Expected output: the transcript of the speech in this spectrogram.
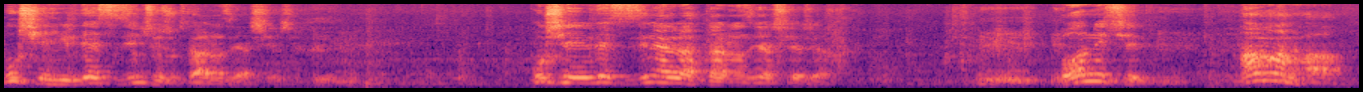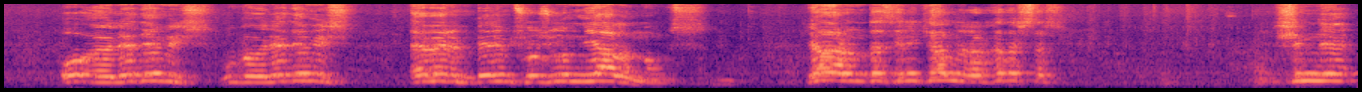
bu şehirde sizin çocuklarınız yaşayacak. Bu şehirde sizin evlatlarınız yaşayacak. Onun için aman ha, o öyle demiş, bu böyle demiş. Efendim benim çocuğum niye alınmamış? Yarın da seninki alınır arkadaşlar. Şimdi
